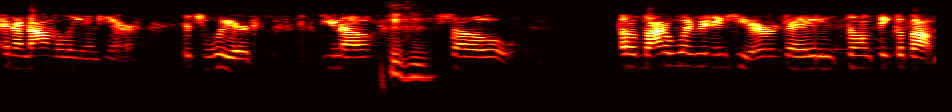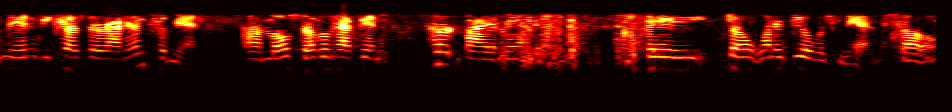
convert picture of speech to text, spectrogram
an anomaly in here. It's weird, you know? Mm-hmm. So a lot of women in here, they don't think about men because they're not into men. Uh, most of them have been hurt by a man they don't want to deal with men. So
